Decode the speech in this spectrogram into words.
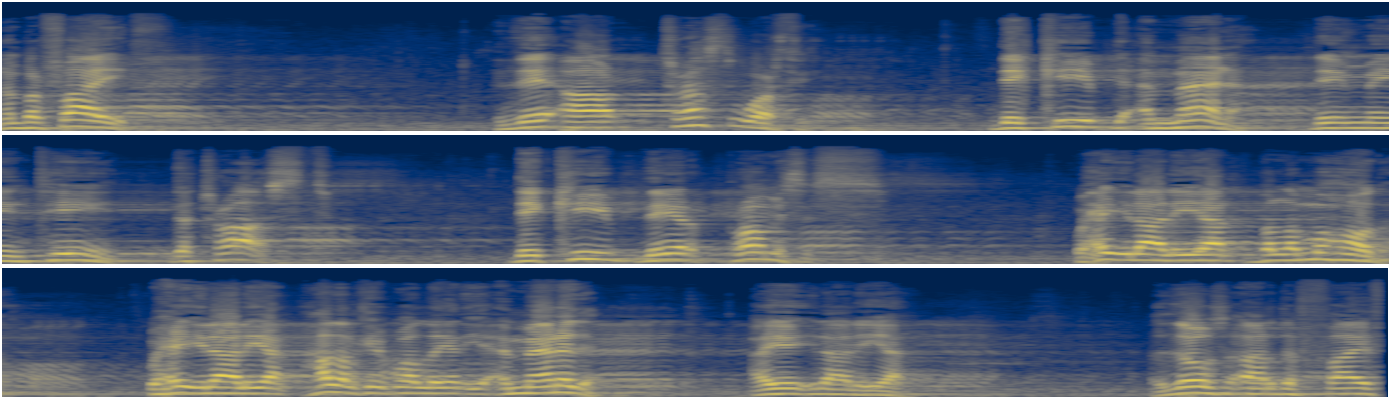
Number five they are trustworthy. They keep the amana. They maintain the trust. They keep their promises. Waxay ilaaliyaan ballamahooda. Waxay ilaaliyaan hadalkay ku hadlayaan iyo ammaanada ayay ilaaliyaan. Those are the five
